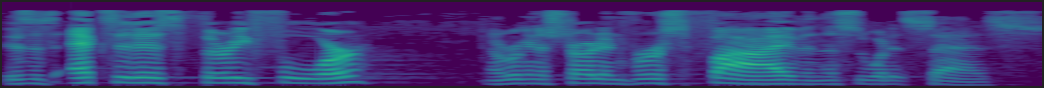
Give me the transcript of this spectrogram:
this is Exodus 34, and we're going to start in verse 5, and this is what it says.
